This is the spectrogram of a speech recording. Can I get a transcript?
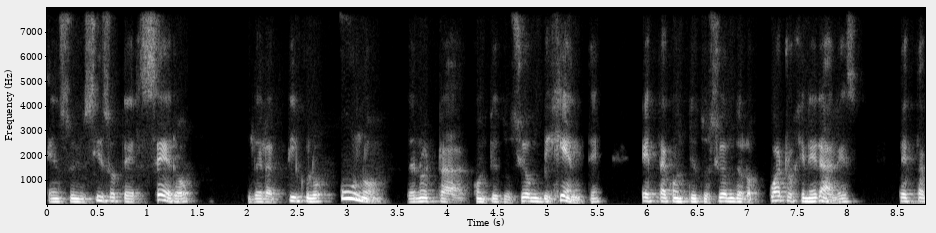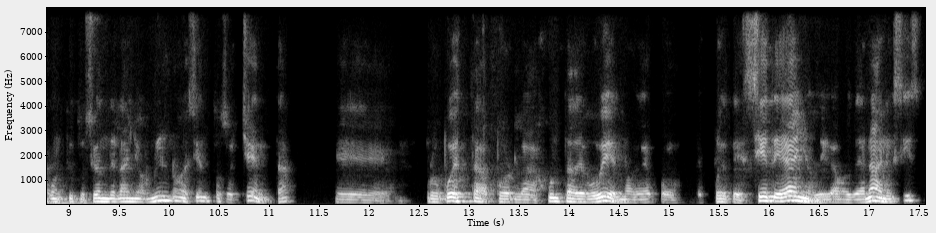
en su inciso tercero del artículo 1 de nuestra constitución vigente, esta constitución de los cuatro generales, esta constitución del año 1980, eh, propuesta por la Junta de Gobierno después de siete años, digamos, de análisis,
